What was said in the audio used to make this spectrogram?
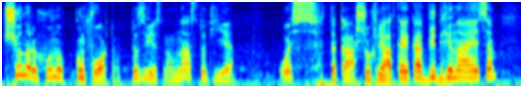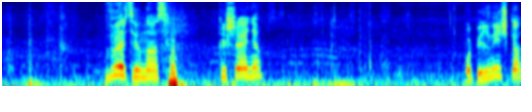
Що на рахунок комфорту? То звісно, в нас тут є ось така шухлядка, яка відгинається. В дверці в нас кишеня, попільничка,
